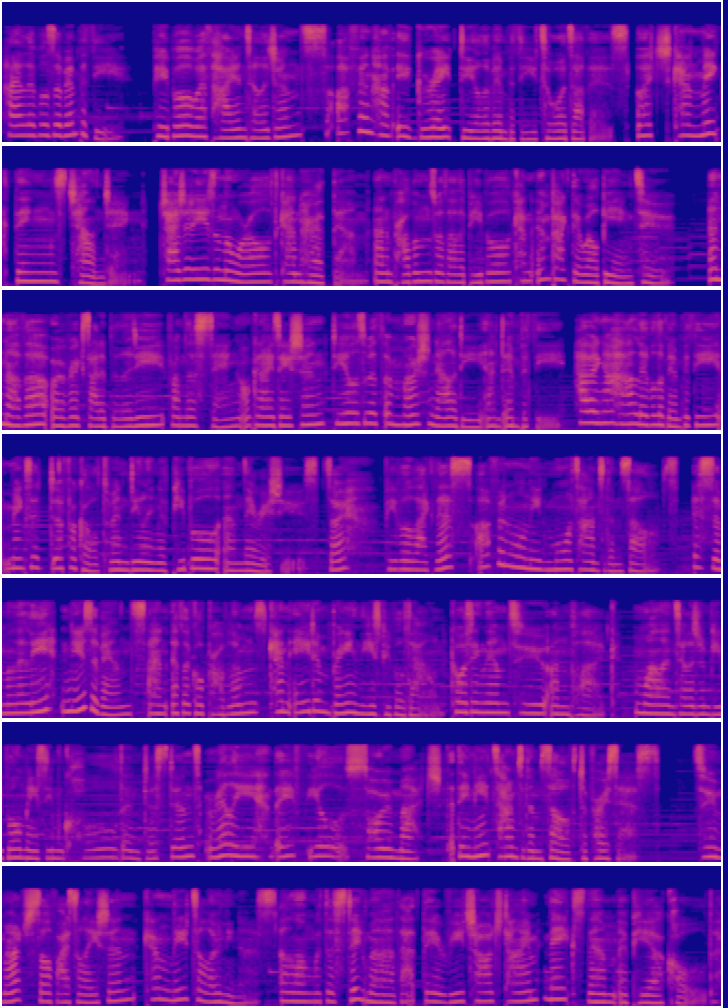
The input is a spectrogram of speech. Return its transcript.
High levels of empathy. People with high intelligence often have a great deal of empathy towards others, which can make things challenging. Tragedies in the world can hurt them, and problems with other people can impact their well-being too. Another overexcitability from the SENG organization deals with emotionality and empathy. Having a high level of empathy makes it difficult when dealing with people and their issues. So people like this often will need more time to themselves. Similarly, news events and ethical problems can aid in bringing these people down, causing them to unplug. While intelligent people may seem cold and distant, really, they feel so much that they need time to themselves to process. Too much self-isolation can lead to loneliness, along with the stigma that their recharge time makes them appear cold.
